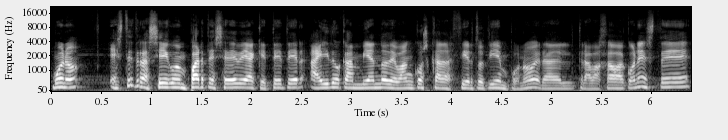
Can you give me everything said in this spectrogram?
Bueno, este trasiego en parte se debe a que Tether ha ido cambiando de bancos cada cierto tiempo, ¿no? Era, él trabajaba con este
